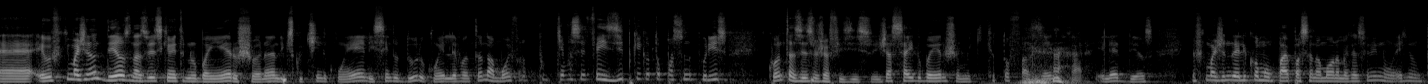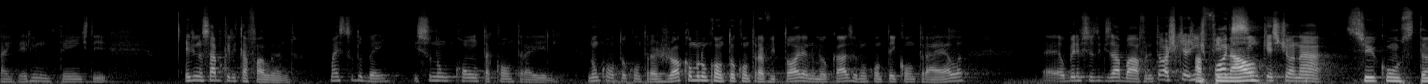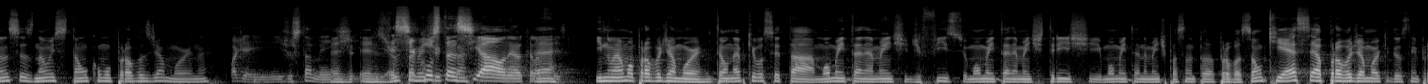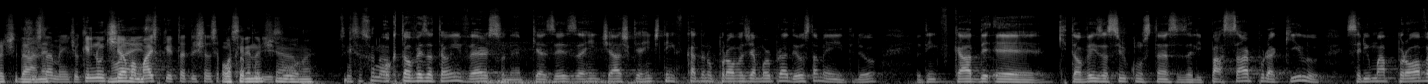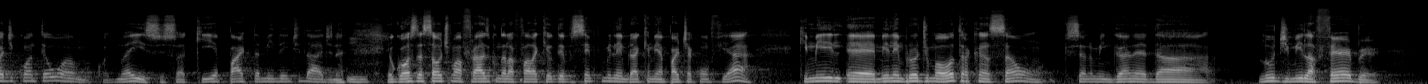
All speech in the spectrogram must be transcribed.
É, eu fico imaginando Deus nas vezes que eu entro no banheiro chorando, discutindo com ele, sendo duro com ele, levantando a mão e falando: Por que você fez isso? Por que, eu estou passando por isso? Quantas vezes eu já fiz isso? E já saí do banheiro e chamei: O que, que eu estou fazendo, cara? Ele é Deus. Eu fico imaginando ele como um pai passando a mão na minha cabeça. Ele não, ele não tá, ele não entende, ele não sabe o que ele está falando. Mas tudo bem, isso não conta contra ele. Não contou contra Jó, como não contou contra a Vitória, no meu caso, eu não contei contra ela é o benefício do desabafo. Então acho que a gente Afinal, pode sim questionar. Circunstâncias não estão como provas de amor, né? Olha aí, justamente. É, é, é justamente circunstancial, né, o que ela é. fez. E não é uma prova de amor. Então não é porque você está momentaneamente difícil, momentaneamente triste, momentaneamente passando pela aprovação, que essa é a prova de amor que Deus tem para te dar, Justamente. né? Ou que ele não te Não ama é mais porque ele está deixando você Ou que passar ele não por te isso. ama. Sensacional. Ou que talvez até o inverso, né? Porque às vezes a gente acha que a gente tem que ficar dando provas de amor para Deus também, entendeu? Eu tenho que ficar. de- é, que talvez as circunstâncias ali, passar por aquilo, seria uma prova de quanto eu amo. Quando não é isso. Isso aqui é parte da minha identidade, né? Eu gosto dessa última frase quando ela fala que eu devo sempre me lembrar que a minha parte é confiar, que me, é, me lembrou de uma outra canção, que se eu não me engano é da Ludmilla Ferber,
